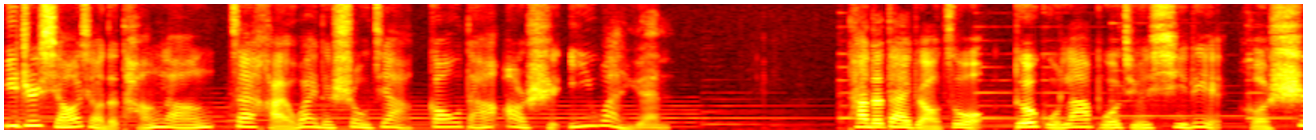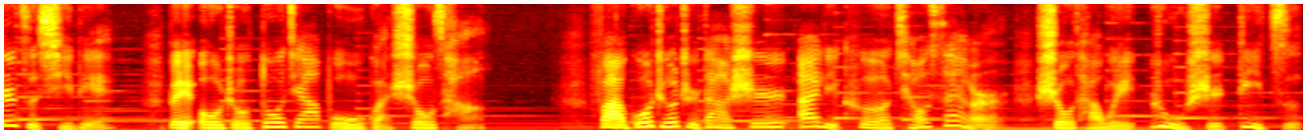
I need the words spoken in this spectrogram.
一只小小的螳螂在海外的售价高达二十一万元。他的代表作德古拉伯爵系列和狮子系列被欧洲多家博物馆收藏，法国折纸大师埃里克·乔塞尔收他为入室弟子，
